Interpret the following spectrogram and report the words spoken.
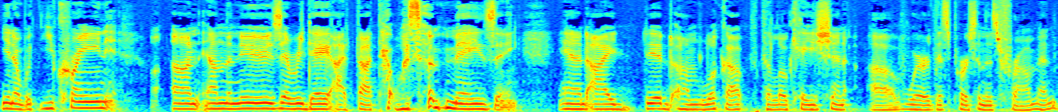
you know, with Ukraine on on the news every day, I thought that was amazing, and I did um, look up the location of where this person is from, and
